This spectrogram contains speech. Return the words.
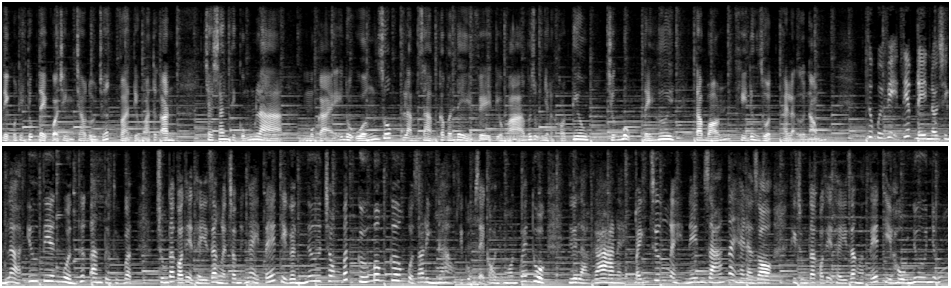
để có thể thúc đẩy quá trình trao đổi chất và tiêu hóa thức ăn. Trà xanh thì cũng là một cái đồ uống giúp làm giảm các vấn đề về tiêu hóa, ví dụ như là khó tiêu, trướng bụng, đầy hơi, táo bón, khí đường ruột hay là ở nóng. Thưa quý vị, tiếp đến đó chính là ưu tiên nguồn thức ăn từ thực vật. Chúng ta có thể thấy rằng là trong những ngày Tết thì gần như trong bất cứ mâm cơm của gia đình nào thì cũng sẽ có những món quen thuộc như là gà này, bánh trưng này, nem rán này hay là giò thì chúng ta có thể thấy rằng là Tết thì hầu như những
